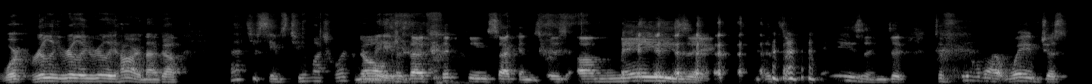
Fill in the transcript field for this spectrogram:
work really, really, really hard, and I go, that just seems too much work for No, because that 15 seconds is amazing. it's amazing to to feel that wave just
